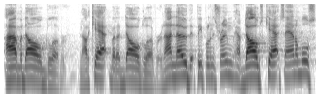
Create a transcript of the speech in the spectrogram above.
I'm a dog lover. Not a cat, but a dog lover. And I know that people in this room have dogs, cats, animals,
